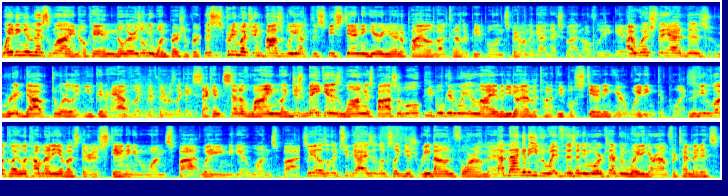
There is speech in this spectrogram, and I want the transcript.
waiting in this line. Okay, and no, there is only one person per. This is pretty much impossible. You have to be standing here and you're in a pile of about 10 other people and spam on the got next spot and hopefully you get it. I wish they had this rigged out to where like you can have like if there was like a second set of line, like just make it as long as possible. People can wait in line and then you don't have a ton of people standing here waiting to play. Because if you look, like look how many of us there is standing in one spot waiting to get one spot. So yeah, those other two guys, it looks like just rebound for them. And I'm not gonna even wait for this anymore because I've been waiting around for 10 minutes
